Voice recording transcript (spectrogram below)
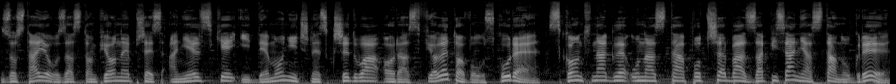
zostają zastąpione przez anielskie i demoniczne skrzydła oraz fioletową skórę. Skąd nagle u nas ta potrzeba zapisania stanu gry?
